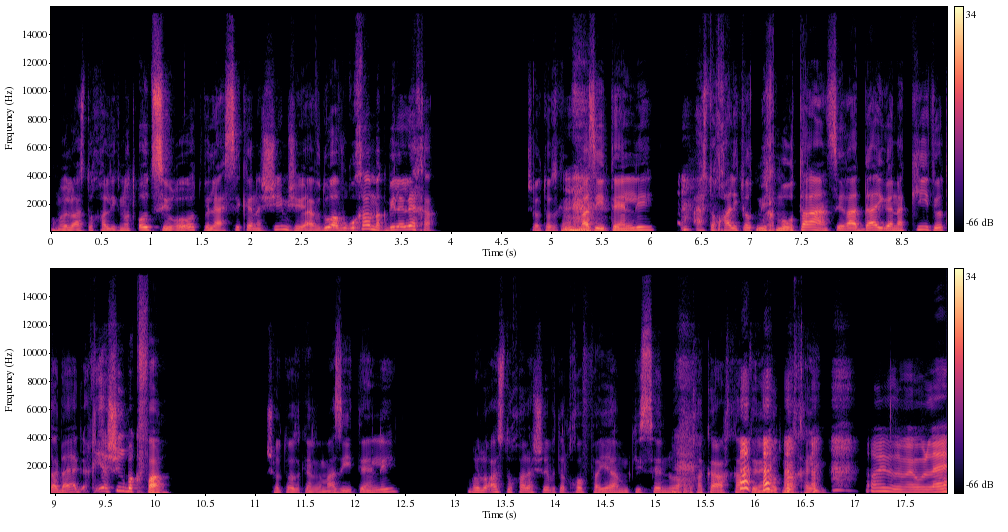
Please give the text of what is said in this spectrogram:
הוא אומר לו, אז תוכל לקנות עוד סירות ולהעסיק אנשים שיעבדו עבורך מקביל אליך. שואל אותו הזקן, מה זה ייתן לי? אז תוכל לקנות מכמורתן, סירת דייג ענקית, להיות הדייג הכי עשיר בכפר. שואל אותו הזקן, ומה זה ייתן לי? אומר לו, אז תוכל לשבת על חוף הים כיסא נוח בחכה אחת וליהנות מהחיים. אוי, זה מעולה.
